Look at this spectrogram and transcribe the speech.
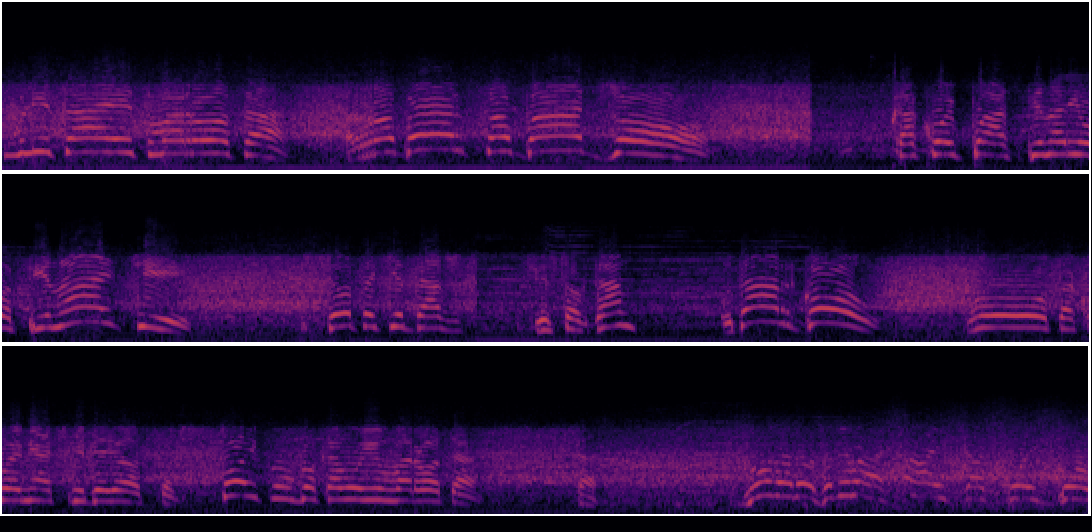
влетает в ворота. Роберто Баджо. Какой пас Пинарило. Пенальти. Все-таки даже свисток дан. Удар, гол. Ну, такой мяч не берется. В стойку в боковую ворота. Ну, надо забивать. Ай, какой гол,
